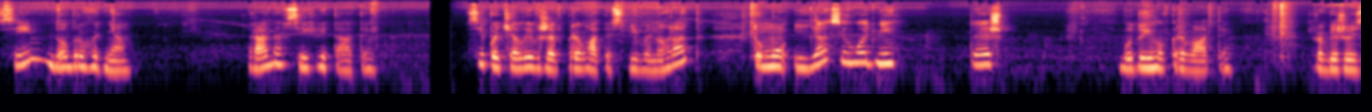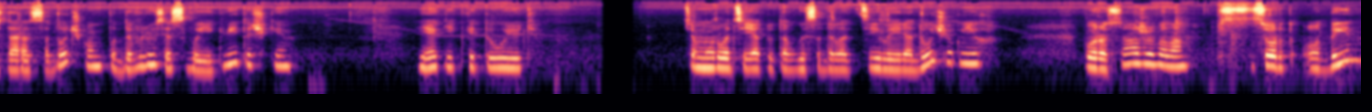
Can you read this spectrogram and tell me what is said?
Всім доброго дня! Рада всіх вітати. Всі почали вже вкривати свій виноград, тому і я сьогодні теж буду його вкривати. Пробіжусь зараз садочком, подивлюся свої квіточки, які квітують. В цьому році я тут висадила цілий рядочок їх, порозсаджувала. Сорт 1.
